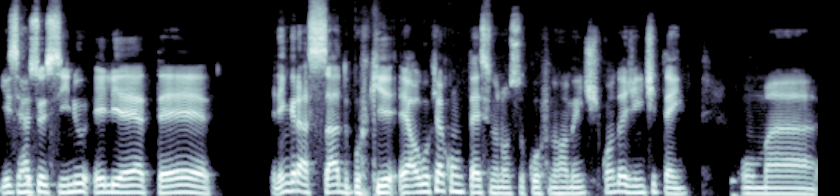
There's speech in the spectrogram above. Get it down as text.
E esse raciocínio, ele é até... Ele é engraçado porque é algo que acontece no nosso corpo normalmente quando a gente tem uma...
